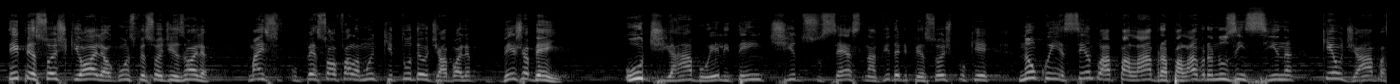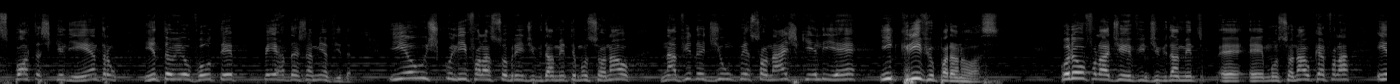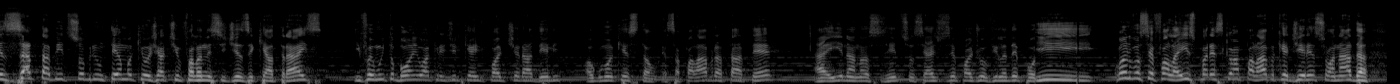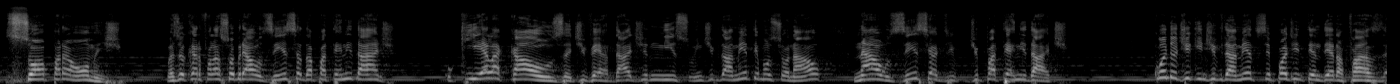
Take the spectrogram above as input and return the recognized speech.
tem pessoas que olham, algumas pessoas dizem, olha, mas o pessoal fala muito que tudo é o diabo. Olha, veja bem, o diabo ele tem tido sucesso na vida de pessoas porque não conhecendo a palavra, a palavra nos ensina quem é o diabo, as portas que ele entram, então eu vou ter perdas na minha vida. E eu escolhi falar sobre endividamento emocional na vida de um personagem que ele é incrível para nós. Quando eu vou falar de endividamento é, é, emocional, eu quero falar exatamente sobre um tema que eu já tive falando esses dias aqui atrás, e foi muito bom, eu acredito que a gente pode tirar dele alguma questão. Essa palavra está até aí nas nossas redes sociais, você pode ouvi-la depois. E quando você fala isso, parece que é uma palavra que é direcionada só para homens. Mas eu quero falar sobre a ausência da paternidade o que ela causa de verdade nisso, o endividamento emocional na ausência de, de paternidade. Quando eu digo endividamento, você pode entender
